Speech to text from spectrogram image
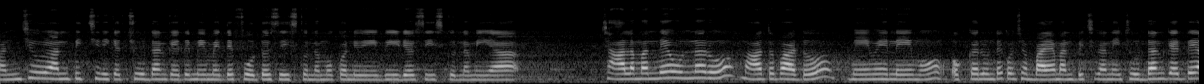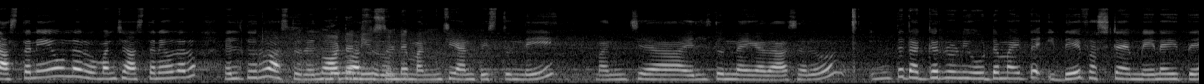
మంచిగా అనిపించింది ఇక చూడడానికి అయితే మేమైతే ఫొటోస్ తీసుకున్నాము కొన్ని వీడియోస్ తీసుకున్నాము. ఇక చాలామందే ఉన్నారు మాతో పాటు మేమే లేము. ఒక్కరుంటే కొంచెం భయం అనిపించి కానీ చూడ్డానికి అయితే వస్తూనే ఉన్నారు మంచిగా వస్తూనే ఉన్నారు. వెళ్తురు వస్తారు వాటర్ చూస్తుంటే మంచిగా అనిపిస్తుంది. మంచిగా వెళ్తున్నాయి కదా అసలు. ఇంత దగ్గర నుండి చూడడం అయితే ఇదే ఫస్ట్ టైం నేనైతే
